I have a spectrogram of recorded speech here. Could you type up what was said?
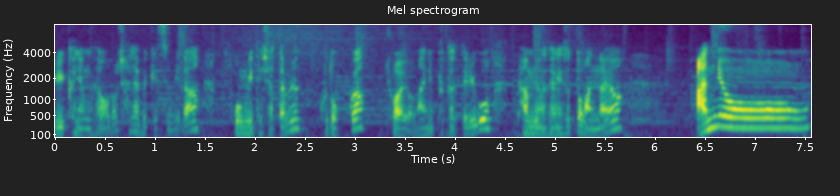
유익한 영상으로 찾아뵙겠습니다. 도움이 되셨다면 구독과 좋아요 많이 부탁드리고 다음 영상에서 또 만나요. 안녕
